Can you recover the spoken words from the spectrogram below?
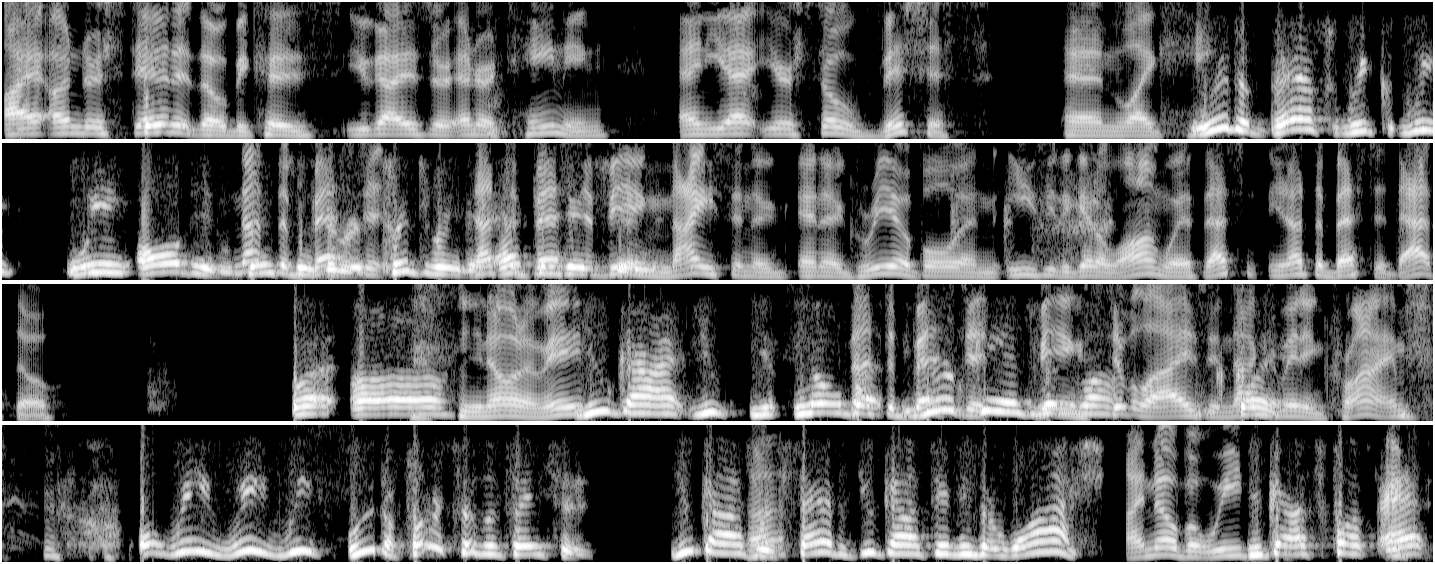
I understand it though because you guys are entertaining, and yet you're so vicious and like hate. We're the best. We we we all the Not the best. the At, not the best at being nice and, and agreeable and easy to get along with. That's you're not the best at that though. But uh, You know what I mean? you got you you know not but the best Europeans at being around- civilized and not committing crimes. Oh, we we we we're the first civilization. You guys Huh? were savage. You guys didn't even wash. I know, but we You guys fucked at.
